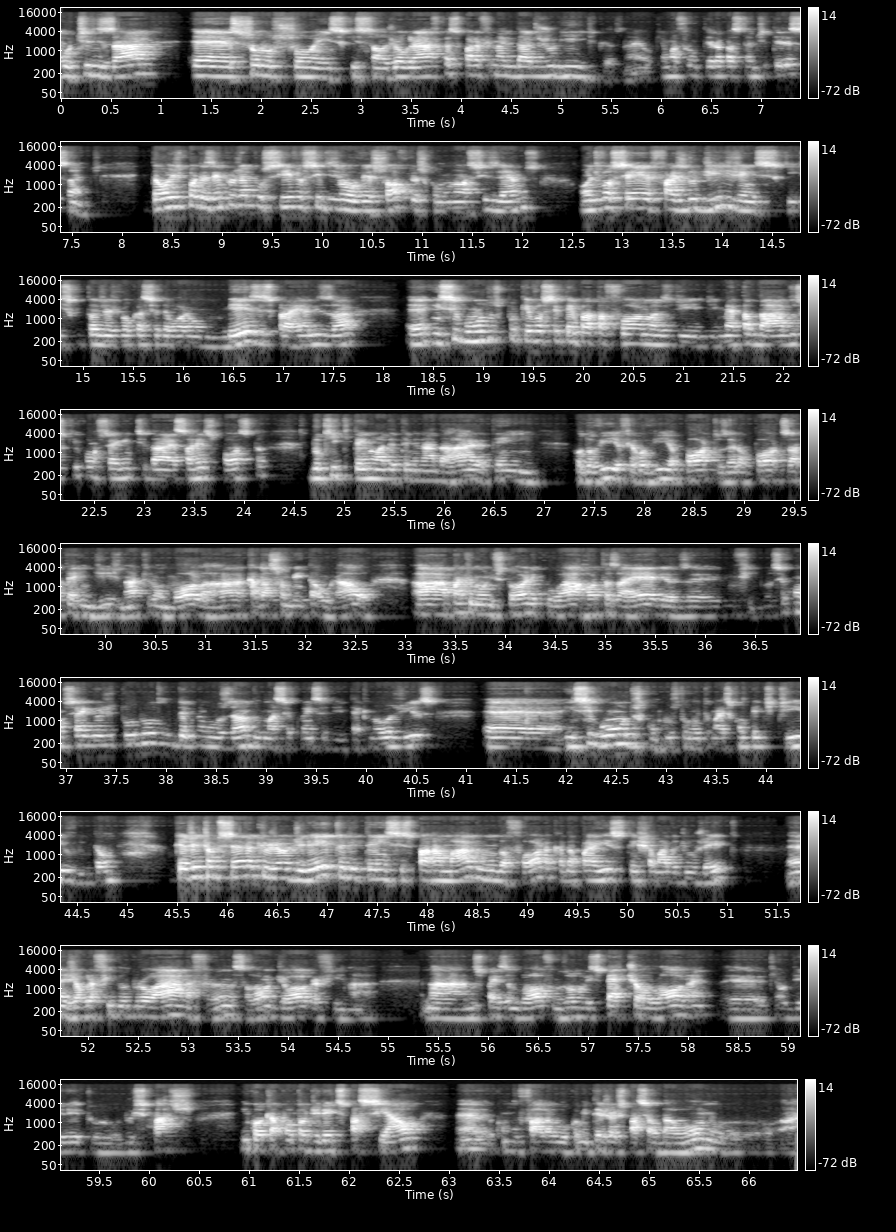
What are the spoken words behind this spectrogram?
utilizar é, soluções que são geográficas para finalidades jurídicas, né, o que é uma fronteira bastante interessante. Então, hoje, por exemplo, já é possível se desenvolver softwares como nós fizemos, onde você faz do diligence, que escritórios de advocacia demoram meses para realizar, é, em segundos, porque você tem plataformas de, de, metadados que conseguem te dar essa resposta do que, que tem numa determinada área, tem rodovia, ferrovia, portos, aeroportos, a terra indígena, a quilombola, a cadastro ambiental rural, a patrimônio histórico, a rotas aéreas, é, enfim, você consegue hoje tudo usando uma sequência de tecnologias é, em segundos, com custo muito mais competitivo. Então, o que a gente observa é que o geodireito ele tem se esparramado mundo afora, cada país tem chamado de um jeito, né? geografia do Droit na França, Law Geography na, na, nos países anglófonos, ou Spatial Law, né? É, que é o direito do espaço, em contraponto ao direito espacial, né? como fala o Comitê Geoespacial da ONU,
